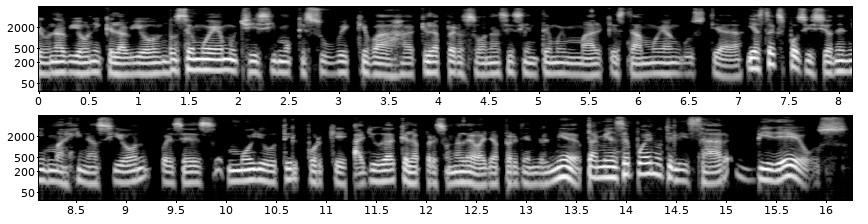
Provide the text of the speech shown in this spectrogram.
en un avión y que el avión se mueve muchísimo, que sube, que baja, que la persona se siente muy mal, que está muy angustiada. Y esta exposición en imaginación pues es muy útil porque ayuda a que la persona le vaya perdiendo el miedo. También se pueden utilizar videos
